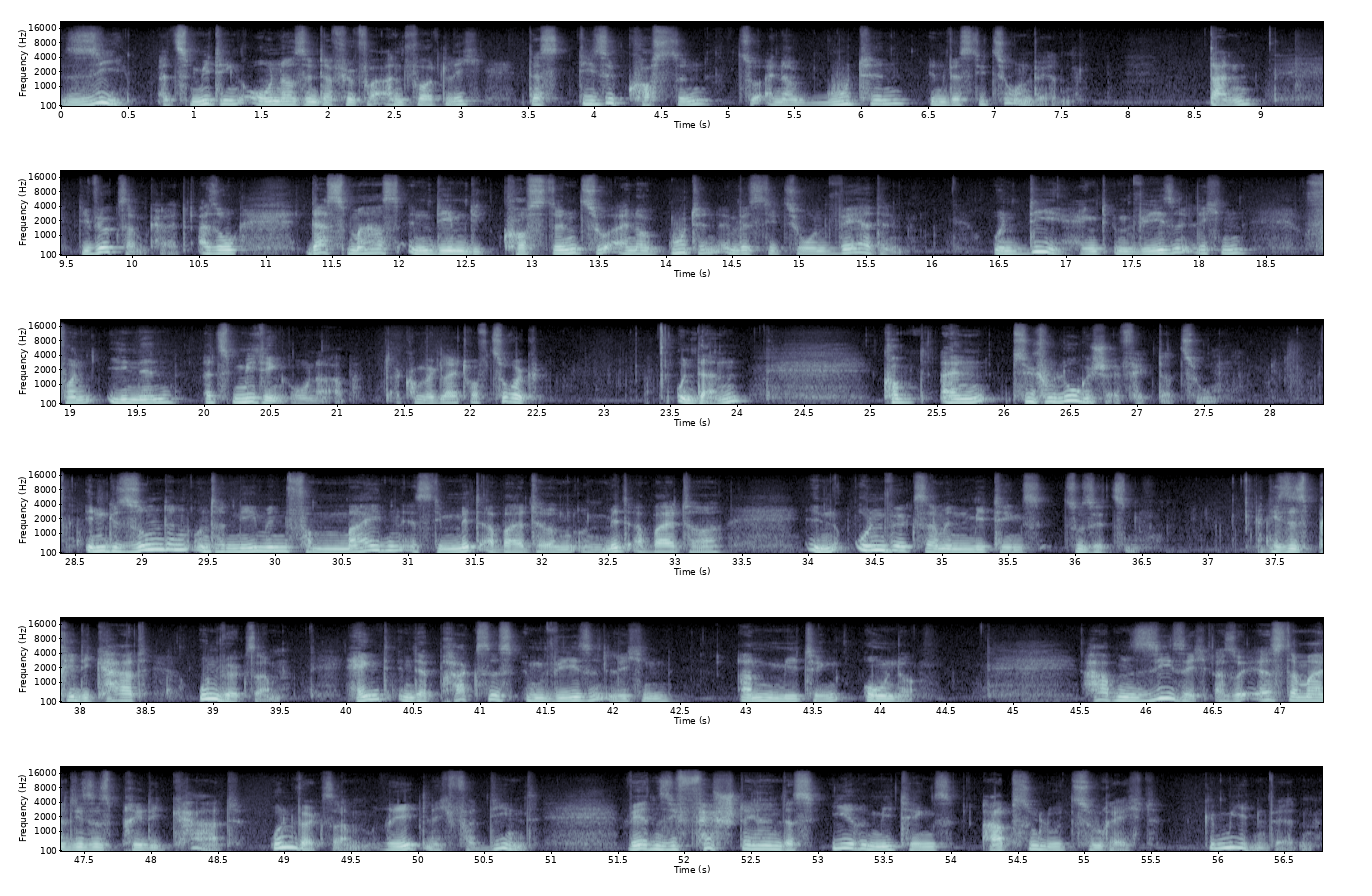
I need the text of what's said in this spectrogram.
Sie als Meeting Owner sind dafür verantwortlich, dass diese Kosten zu einer guten Investition werden. Dann die Wirksamkeit, also das Maß, in dem die Kosten zu einer guten Investition werden. Und die hängt im Wesentlichen von Ihnen als Meeting Owner ab. Da kommen wir gleich drauf zurück. Und dann kommt ein psychologischer Effekt dazu. In gesunden Unternehmen vermeiden es die Mitarbeiterinnen und Mitarbeiter, in unwirksamen Meetings zu sitzen. Dieses Prädikat unwirksam hängt in der Praxis im Wesentlichen am Meeting Owner. Haben Sie sich also erst einmal dieses Prädikat unwirksam redlich verdient, werden Sie feststellen, dass Ihre Meetings absolut zu Recht gemieden werden.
